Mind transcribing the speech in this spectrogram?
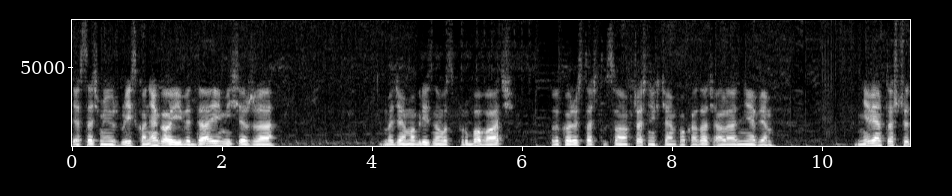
Jesteśmy już blisko niego i wydaje mi się, że będziemy mogli znowu spróbować wykorzystać to, co wcześniej chciałem pokazać, ale nie wiem. Nie wiem też, czy...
